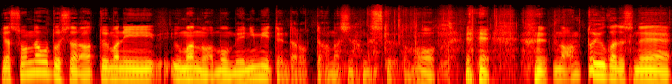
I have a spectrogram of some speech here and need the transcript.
いや、そんなことしたらあっという間に埋まるのはもう目に見えてんだろうって話なんですけれども、えー、なんというかですね、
